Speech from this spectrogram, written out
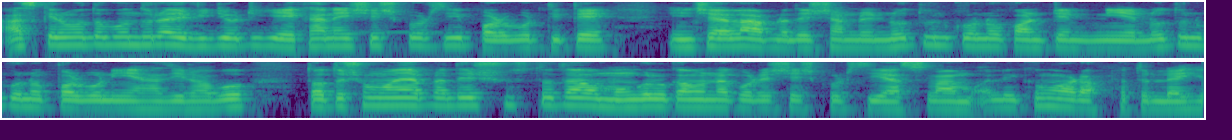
আজকের মতো বন্ধুরা, এই ভিডিওটি এখানেই শেষ করছি। পরবর্তীতে ইনশাআল্লাহ আপনাদের সামনে নতুন কোনো কন্টেন্ট নিয়ে, নতুন কোনো পর্ব নিয়ে হাজির হব। তত সময় আপনাদের সুস্থতা ও মঙ্গল কামনা করে শেষ করছি। আসসালামু আলাইকুম আ রহমতুল্লাহি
